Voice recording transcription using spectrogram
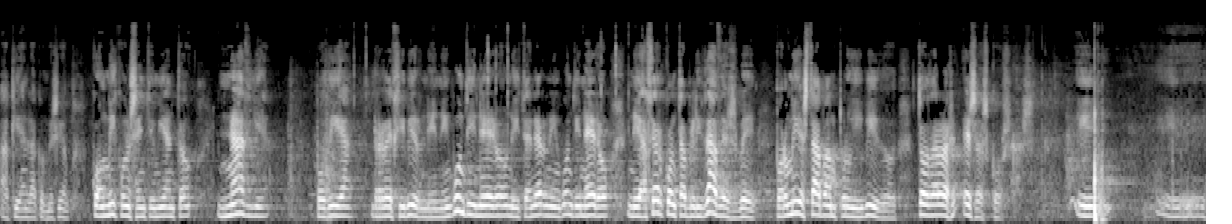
aquí en la comisión, con mi consentimiento nadie podía recibir ni ningún dinero, ni tener ningún dinero, ni hacer contabilidades B. Por mí estaban prohibidos todas esas cosas. Y, y-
